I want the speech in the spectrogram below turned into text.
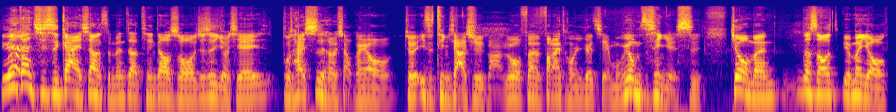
因为但其实刚才像 Samantha 听到说，就是有些不太适合小朋友就一直听下去吧。如果放放在同一个节目，因为我们之前也是，就我们那时候原本有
